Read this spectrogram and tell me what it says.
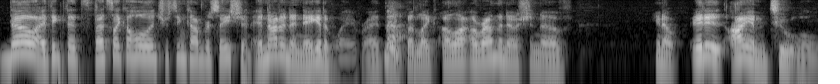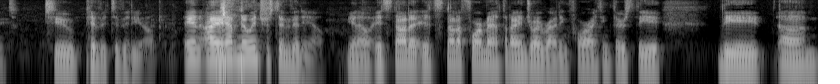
no. I think that's that's like a whole interesting conversation, and not in a negative way, right? Like, no. but like a lot around the notion of, you know, it is. I am too old to pivot to video, and I have no interest in video. You know, it's not a it's not a format that I enjoy writing for. I think there's the the um,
